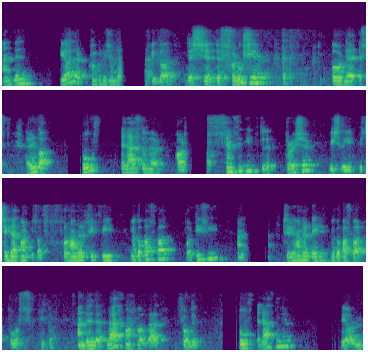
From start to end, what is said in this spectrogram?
And then the other conclusion that we got the the flow shear or the strength of both elastomer are sensitive to the pressure, which we, we checked that one, which was 450 megapascal for DC and 380 megapascal for Hilton. And then the last one was that for the both elastomer, they are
